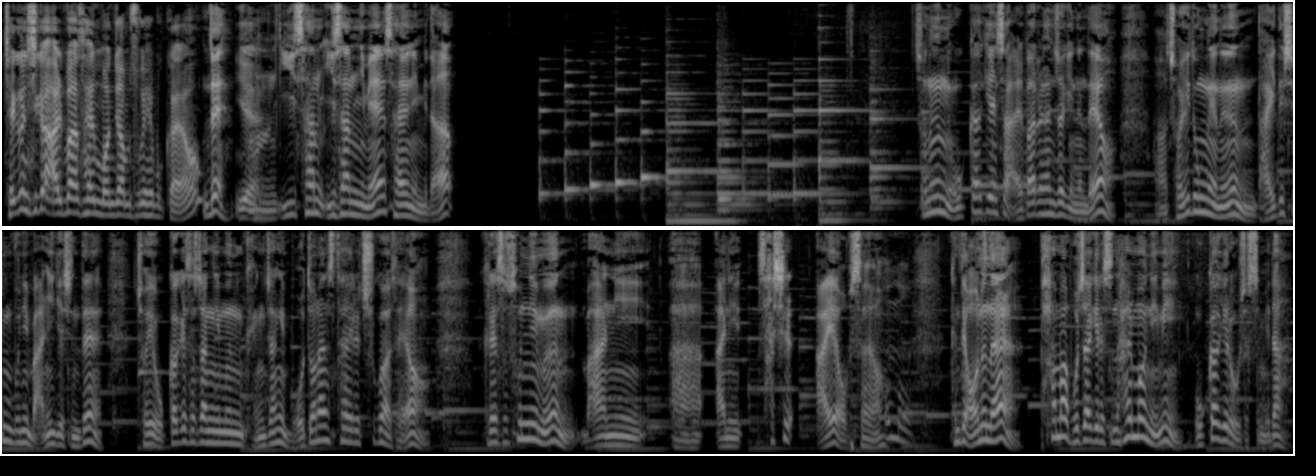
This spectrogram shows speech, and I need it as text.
재근 씨가 알바 사연 먼저 한번 소개해 볼까요? 네. 예. 음, 2323님의 사연입니다. 저는 옷가게에서 알바를 한 적이 있는데요. 아, 저희 동네는 나이 드신 분이 많이 계신데 저희 옷가게 사장님은 굉장히 모던한 스타일을 추구하세요. 그래서 손님은 많이 아 아니 사실 아예 없어요. 어머. 근데 어느 날 파마 보자기를 쓴 할머님이 옷가게로 오셨습니다.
